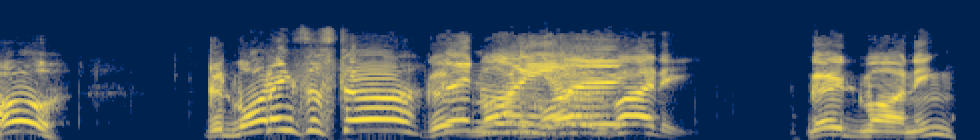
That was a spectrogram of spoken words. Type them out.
Oh, good morning, sister. Good, Good morning, morning. everybody. Good morning.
